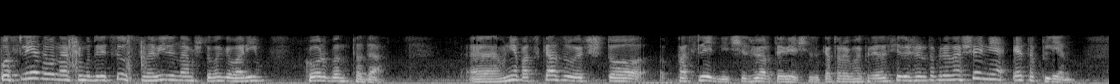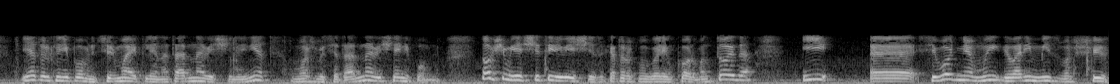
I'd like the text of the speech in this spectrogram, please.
после этого наши мудрецы установили нам, что мы говорим «Корбан Тада». Э, мне подсказывают, что последняя, четвертая вещь, за которой мы приносили жертвоприношение, это плен. Я только не помню, тюрьма и плен – это одна вещь или нет. Может быть, это одна вещь, я не помню. В общем, есть четыре вещи, за которых мы говорим Корбан Тойда. И сегодня мы говорим Мизмар Шир,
